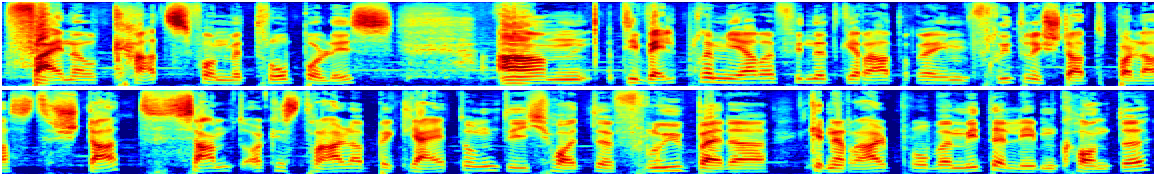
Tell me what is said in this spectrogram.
Final Cuts von Metropolis. Ähm, die Weltpremiere findet gerade im Friedrichstadtpalast statt, samt orchestraler Begleitung, die ich heute früh bei der Generalprobe miterleben konnte.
